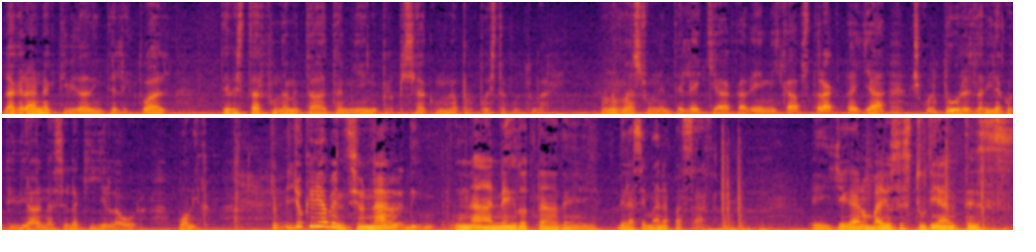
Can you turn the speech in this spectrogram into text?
la gran actividad intelectual debe estar fundamentada también y propiciada como una propuesta cultural. No nomás una entelequia académica, abstracta, ya. Es cultura, es la vida cotidiana, es el aquí y el ahora. Mónica. Yo, yo quería mencionar una anécdota de, de la semana pasada. Eh, llegaron varios estudiantes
